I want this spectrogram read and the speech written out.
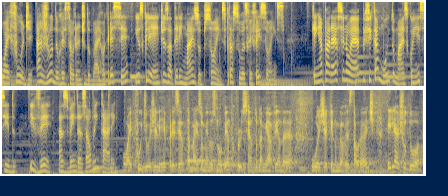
O iFood ajuda o restaurante do bairro a crescer e os clientes a terem mais opções para suas refeições. Quem aparece no app fica muito mais conhecido e vê as vendas aumentarem. O iFood hoje ele representa mais ou menos 90% da minha venda hoje aqui no meu restaurante. Ele ajudou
